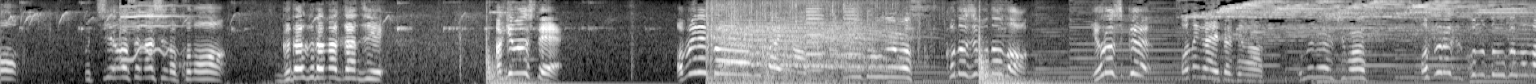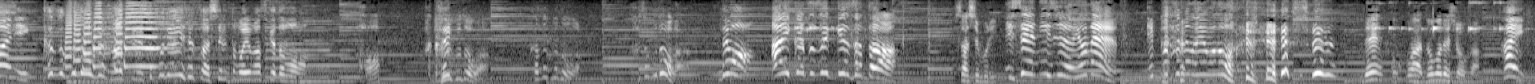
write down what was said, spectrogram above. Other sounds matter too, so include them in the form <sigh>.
この打ち合わせなしのこのグダグダな感じ。明けましておめでとうございます。おめでとうございます。今年もどうぞよろしくお願いいたします。お願いします。おそらくこの動画の前に家族動画があってそこで挨拶はしてると思いますけども。は？家族動画？家族動画？家族動画？でも相方ゼッケンさんとは久しぶり。2024年一発目の山登りですでここはどこでしょうか？はい。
